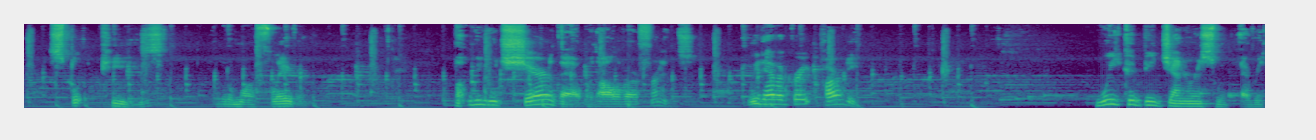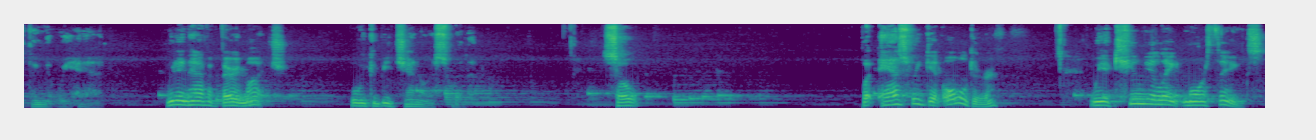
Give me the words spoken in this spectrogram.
the split peas a little more flavor. But we would share that with all of our friends. We'd have a great party. We could be generous with everything that we had. We didn't have it very much, but we could be generous with it. So, but as we get older, we accumulate more things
